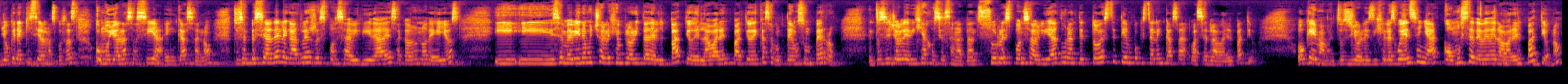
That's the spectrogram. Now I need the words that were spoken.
yo quería que hicieran las cosas como yo las hacía en casa, ¿no? Entonces empecé a delegarles responsabilidades a cada uno de ellos y, y se me viene mucho el ejemplo ahorita del patio, de lavar el patio de casa, porque tenemos un perro. Entonces yo le dije a José Sanatán, su responsabilidad durante todo este tiempo que están en casa va a ser lavar el patio. Ok, mamá, entonces yo les dije, les voy a enseñar cómo se debe de lavar el patio, ¿no?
